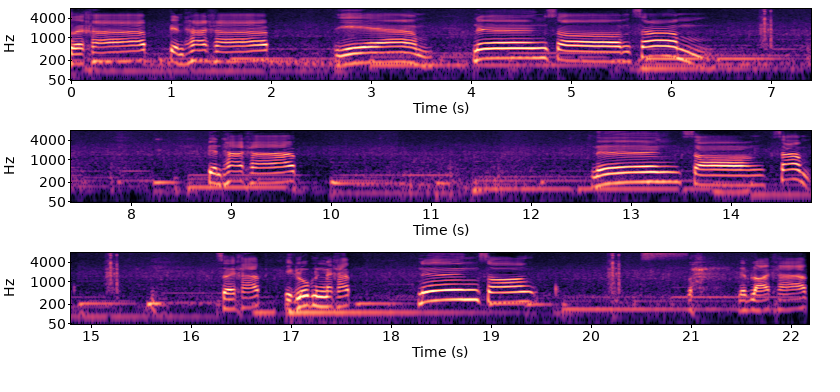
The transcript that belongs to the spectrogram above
สวยครับ เปลี่ยนท่าครับ เยี่ยมหนึ่งสองสามเปลี่ยนท่าครับ หนึ่งสองสามสวยครับ อีกรูปหนึ่งนะครับหนึ่งสองเรียบร้อยครับ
